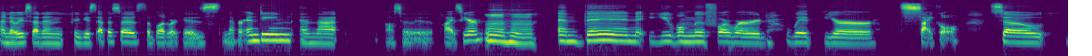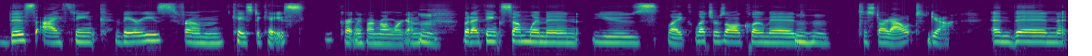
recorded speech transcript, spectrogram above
I know we've said in previous episodes the blood work is never ending, and that also applies here. Mhm. And then you will move forward with your cycle. So this, I think, varies from case to case. Correct me if I'm wrong, Morgan. Mm. But I think some women use like letrozole, Clomid Mhm. to start out, Yeah. and then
